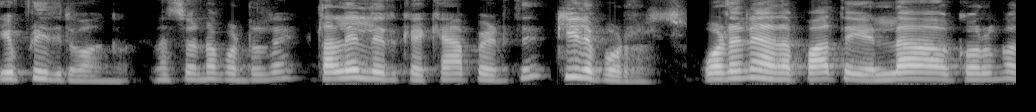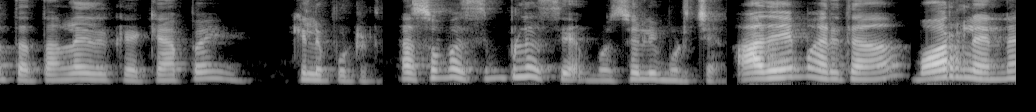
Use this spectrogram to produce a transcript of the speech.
எப்படி திடுவாங்க நான் சொன்ன பண்ணுறேன் தலையில் இருக்க கேப்பை எடுத்து கீழே போடுறாரு உடனே அதை பார்த்த எல்லா குரங்கும் தன் தலையில் இருக்க கேப்பை கீழே போட்டுட்டு நான் சும்மா சிம்பிளாக சொல்லி முடித்தேன் அதே மாதிரி தான் மாரல் என்ன?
